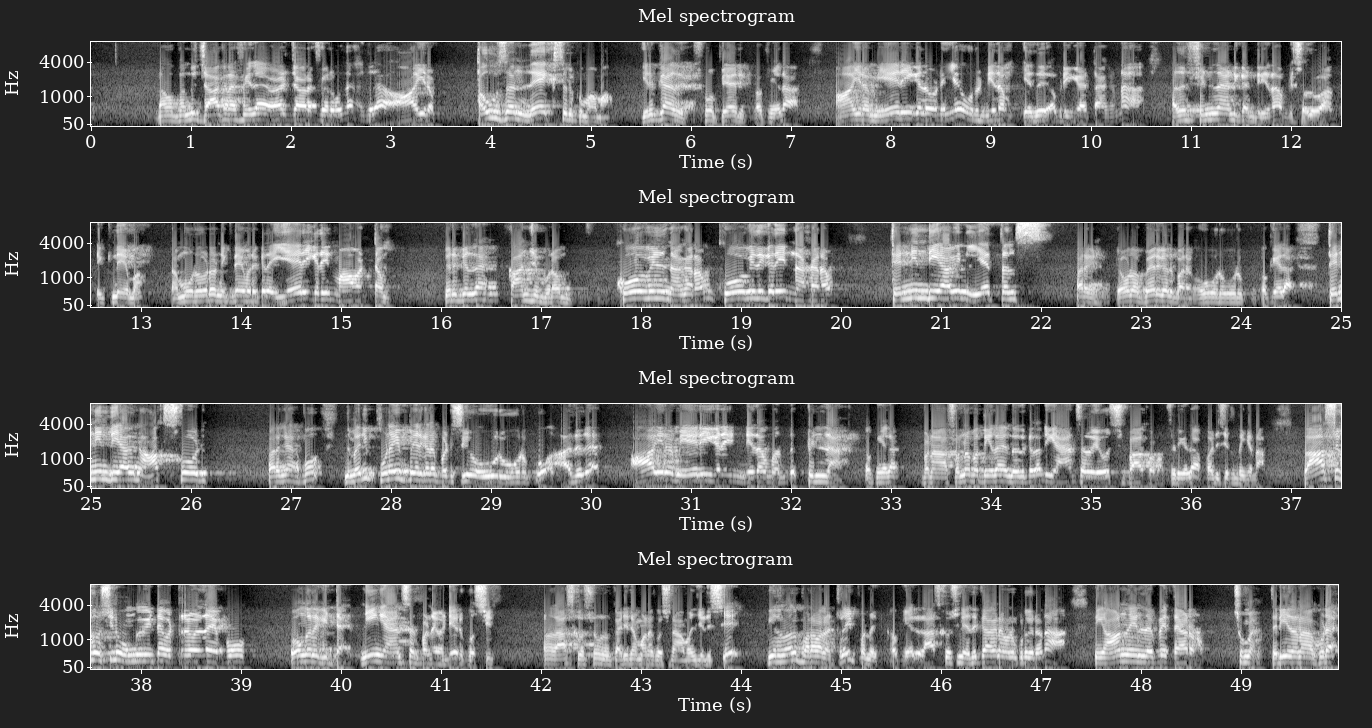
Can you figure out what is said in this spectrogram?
நமக்கு வந்து ஜாகிரபியில வேர்ல்ட் ஜாகிரபி வருவது அதுல ஆயிரம் தௌசண்ட் லேக்ஸ் இருக்குமாமா? இருக்காது சும்மா பேரு ஓகேங்களா ஆயிரம் ஏரிகளுடைய ஒரு நிலம் எது அப்படின்னு கேட்டாங்கன்னா அது ஃபின்லாண்ட் கண்ட்ரி தான் அப்படி சொல்லுவாங்க. நிக்னேமா நம்ம ஊரோட நிக்னேம் இருக்கிற ஏரிகளின் மாவட்டம். இருக்குல்ல காஞ்சிபுரம். கோவில் நகரம் கோவில்களின் நகரம். தென்னிந்தியாவின் ஏத்தன்ஸ் பாருங்க எவ்வளவு பேர்கள் பாருங்க ஒவ்வொரு ஊருக்கும். ஓகேலா தென்னிந்தியாவின் ஆக்ஸ்போர்டு பாருங்க அப்போ இந்த மாதிரி புனை பெயர்களை படிச்சு ஒவ்வொரு ஊருக்கும் அதுல ஆயிரம் ஏரிகளின் நிலம் வந்து பின்லாந்து ஓகேங்களா இப்ப நான் சொன்ன பாத்தீங்கன்னா இந்த இதுக்கு தான் நீங்க ஆன்சரை யோசிச்சு பார்க்கணும். சரிங்களா? படிச்சிருந்தீங்கன்னா. லாஸ்ட் கொஸ்டின் உங்ககிட்ட விட்டுருவதா எப்போ உங்ககிட்ட நீங்க ஆன்சர் பண்ண வேண்டிய ஒரு கொஸ்டின் லாஸ்ட் கொஸ்டின் உங்களுக்கு கடினமான கொஸ்டின் அமைஞ்சிடுச்சு. இருந்தாலும் பரவாயில்ல ட்ரை பண்ணுங்க. ஓகே லாஸ்ட் கொஸ்டின் எதுக்காக நான் உங்களுக்கு கொடுக்குறேன்னா நீங்க ஆன்லைன்ல போய் தேடணும். சும்மா தெரியலனா கூட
